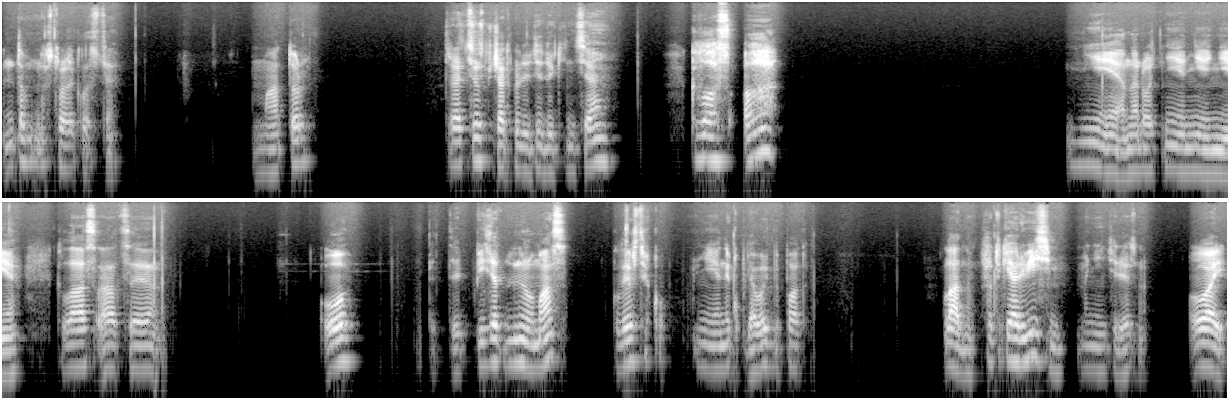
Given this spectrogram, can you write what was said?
Ну там у нас теж клас С. Матор. Треба цю спочатку дійти до кінця. Клас А? Ні, народ, ні, ні, ні. Клас А це. О! 51 алмаз. Коли я ж це куп... Ні, я не купляв альбі пак. Ладно, що таке R8? Мені інтересно. Ой.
